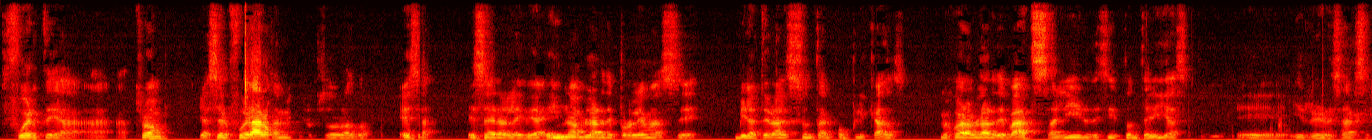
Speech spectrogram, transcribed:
fuerte a, Trump y hacer fuerte también al observador. Esa, esa era la idea, y no hablar de problemas eh, bilaterales que son tan complicados. Mejor hablar de bats, salir, decir tonterías eh, y regresarse.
